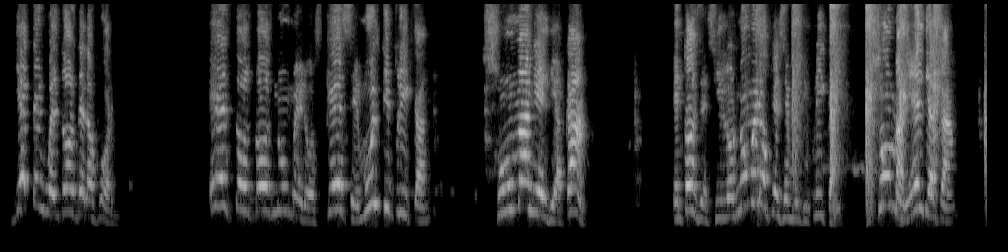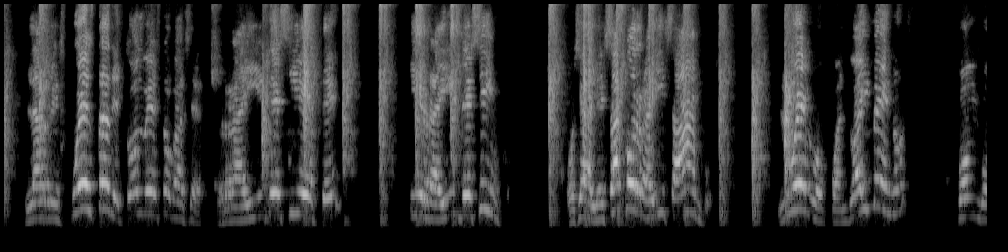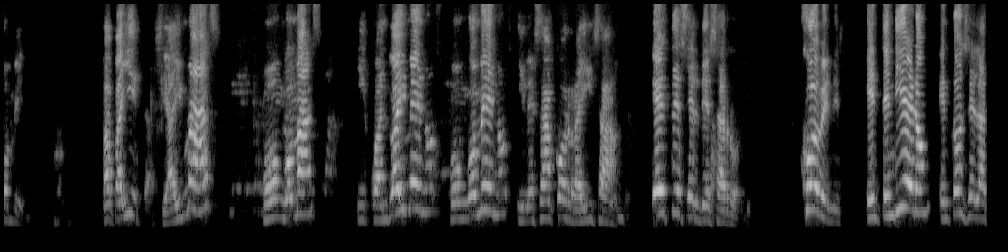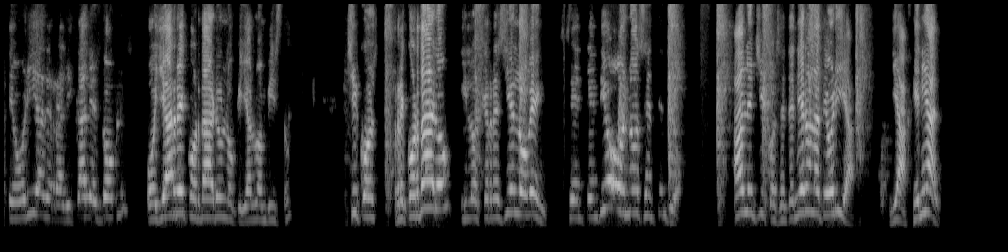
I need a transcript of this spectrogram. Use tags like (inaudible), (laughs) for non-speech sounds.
ya tengo el 2 de la fórmula. Estos dos números que se multiplican suman el de acá. Entonces, si los números que se multiplican suman el de acá, la respuesta de todo esto va a ser raíz de 7 y raíz de 5. O sea, le saco raíz a ambos. Luego, cuando hay menos, pongo menos. Papayita, si hay más, pongo más y cuando hay menos, pongo menos y le saco raíz a ambos. Este es el desarrollo. Jóvenes, ¿entendieron entonces la teoría de radicales dobles o ya recordaron lo que ya lo han visto? Chicos, ¿recordaron? Y los que recién lo ven, ¿se entendió o no se entendió? Hablen chicos, ¿entendieron la teoría? Ya, genial.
